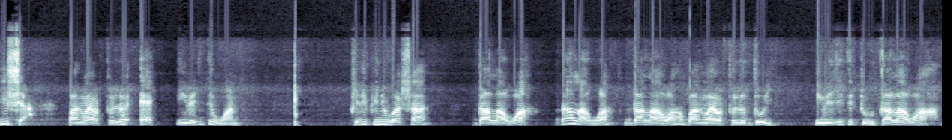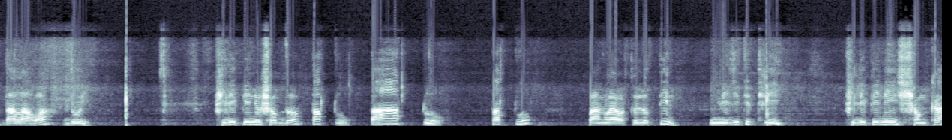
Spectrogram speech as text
ঈশা। বাংলা অর্থ হলো এক, ইংরেজিতে ওয়ান ফিলিপিনো ভাষা দালাওয়া দালাওয়া দালাওয়া। বাংলায় অর্থ হলো দুই, ইংরেজিতে টু দালাওয়া দালাওয়া, দুই। ফিলিপিনো শব্দ তাতলো তাতলো তাতলো। বাংলায় অর্থ হলো তিন, ইংরেজিতে থ্রি ফিলিপিনি সংখ্যা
